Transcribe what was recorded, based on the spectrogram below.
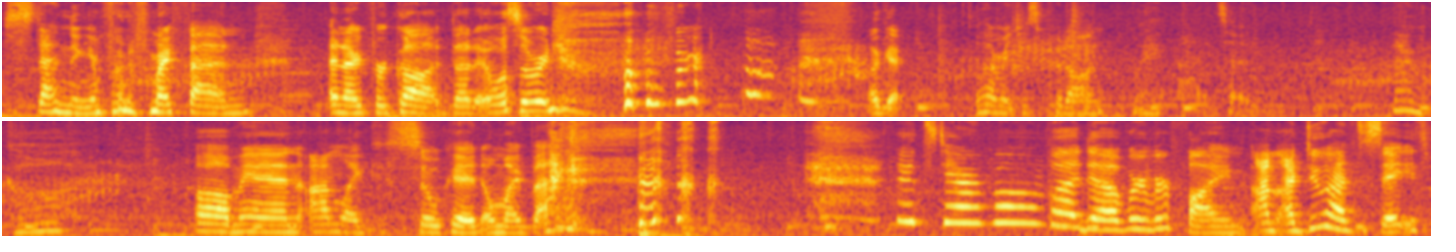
standing in front of my fan and I forgot that it was already over. okay, let me just put on my headset. There we go. Oh man, I'm like soaking on my back. it's terrible, but uh, we're, we're fine. I'm, I do have to say, it's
